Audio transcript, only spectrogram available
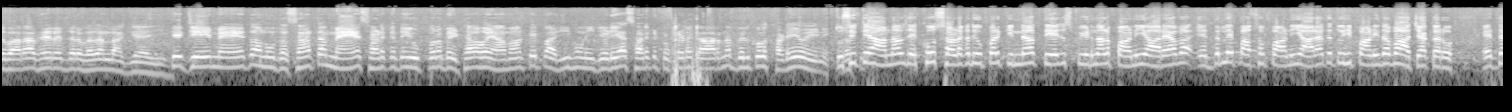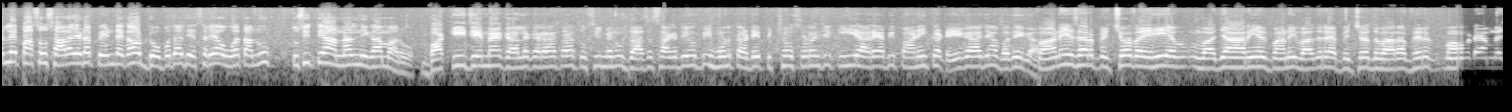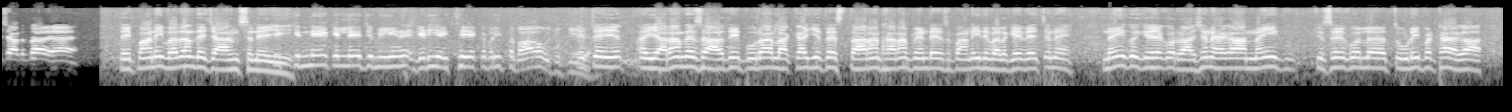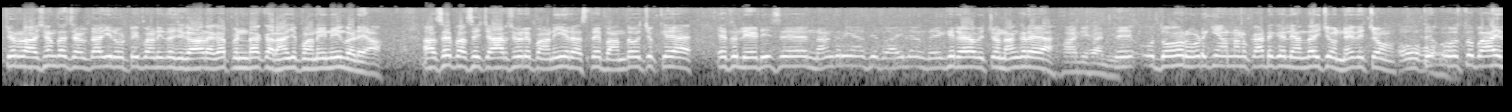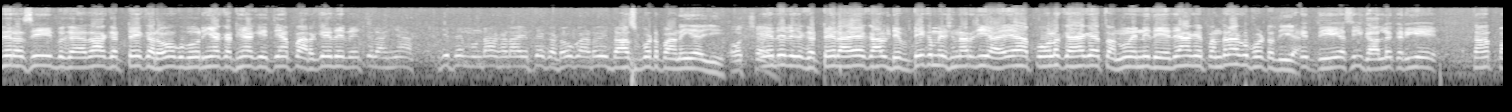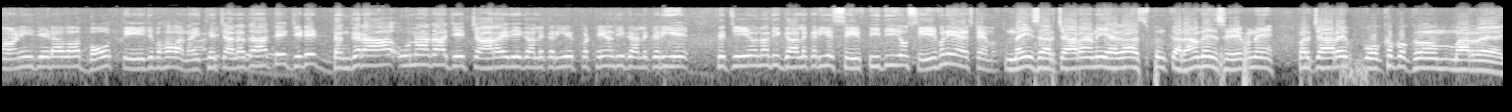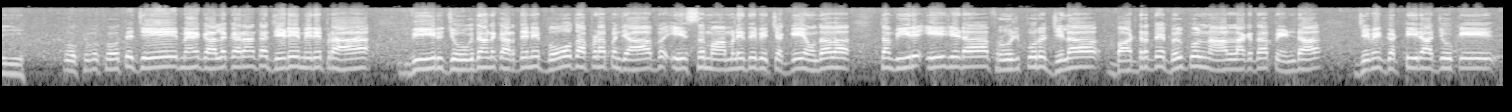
ਦੁਬਾਰਾ ਫਿਰ ਇੱਧਰ ਵਧਣ ਲੱਗ ਗਿਆ ਜੀ। ਤੇ ਜੇ ਮੈਂ ਤੁਹਾਨੂੰ ਦੱਸਾਂ ਤਾਂ ਮੈਂ ਸੜਕ ਦੇ ਉੱਪਰ ਬੈਠਾ ਹੋਇਆ ਵਾਂ ਤੇ ਭਾਜੀ ਹੁਣੀ ਜਿਹੜੇ ਆ ਸੜਕ ਟੁੱਟਣ ਕਾਰਨ ਬਿਲਕੁਲ ਖੜੇ ਹੋਏ ਨੇ। ਤੁਸੀਂ ਧਿਆਨ ਨਾਲ ਦੇਖੋ ਸੜਕ ਦੇ ਉੱਪਰ ਕਿੰਨਾ ਤੇਜ਼ ਸਪੀਡ ਨਾਲ ਪਾਣੀ ਆ ਰਿਹਾ ਵਾ। ਇਧਰਲੇ ਪਾਸੋਂ ਪਾਣੀ ਆ ਰਿਹਾ ਤੇ ਤੁਸੀਂ ਪਾਣੀ ਦਾ ਵਹਾਅ ਚੈੱਕ ਕਰੋ। ਇਧਰਲੇ ਪਾਸੋਂ ਸਾਰਾ ਜਿਹੜਾ ਪਿੰਡ ਹੈਗਾ ਉਹ ਡੁੱਬਦਾ ਦਿਸ ਰਿਹਾ ਹੋਊਗਾ ਤੁਹਾਨੂੰ। ਤੁਸੀਂ ਧਿਆਨ ਨਾਲ ਨਿਗਾਹ ਮਾਰੋ। ਬਾਕੀ ਜੇ ਮੈਂ ਗੱਲ ਕਰਾਂ ਤਾਂ ਤੁਸੀਂ ਮੈਨੂੰ ਦੱਸ ਸਕਦੇ ਹੋ ਵੀ ਹੁਣ ਤੁਹਾਡੇ ਪਿੱਛੋਂ ਸੁਣਨ 'ਚ ਕੀ ਆ ਰਿਹਾ ਵੀ ਪਾਣੀ ਘਟੇਗਾ ਜਾਂ ਵਧੇਗਾ? ਪਾਣੀ ਸਰ ਪਿੱਛੋਂ ਤਾਂ ਇਹੀ ਆਵਾਜ਼ਾਂ ਆ ਰਹੀਆਂ ਵੀ ਪਾਣੀ ਵੱਧ ਰਿਹਾ ਪਿੱਛੋਂ ਦੁਬਾਰਾ ਫਿਰ ਪੌਂਗ ਨੇ ਛੱਡਦਾ ਹੋਇਆ ਹੈ। ਤੇ ਪਾਣੀ ਵਧਣ ਦੇ ਚਾਂਸ ਨੇ ਜੀ। ਕਿੰਨੇ ਕਿੱਲੇ ਜ਼ਮੀਨ ਜਿਹੜੀ ਇੱਥੇ ਇੱਕ ਵਾਰੀ ਤਬਾਹ ਹੋ ਚੁੱਕੀ ਹੈ? ਇੱਥੇ ਹਜ਼ਾਰਾਂ ਦੇ ਹਿਸਾਬ ਤੇ ਪੂਰਾ ਇਲਾਕਾ ਜੀ ਤੇ 17 18 ਪਿੰਡ ਇਸ ਪਾਣੀ ਦੇ ਵਲਗੇ ਵਿੱਚ ਨੇ। ਨਹੀਂ ਕੋਈ ਕਿਸੇ ਕੋਲ ਰਾਸ਼ਨ ਹੈਗਾ ਨਹੀਂ ਕਿਸੇ ਕੋਲ ਤੂੜੀ ਪੱਠਾ ਹੈਗਾ। ਚਲੋ ਰਾਸ਼ਨ ਤਾਂ ਚੱਲਦਾ ਜੀ ਰੋਟੀ ਪਾਣੀ ਦਾ ਜੁਗਾੜ ਹੈਗਾ ਪਿੰਡਾਂ ਘਰਾਂ 'ਚ ਪਾਣੀ ਨਹੀਂ ਵੜਿਆ। ਆਸੇ-ਪਾਸੇ ਚਾਰ ਚੁਫੇਰੇ ਪਾਣੀ ਹੈ ਰਸਤੇ ਬੰਦ ਹੋ ਚੁੱਕੇ ਆ। ਇਥੋਂ ਲੇਡੀਜ਼ ਲੰਘ ਰਹੀਆਂ ਸੀ ਦਵਾਈ ਲੈਣ ਦੇਖ ਹੀ ਰਿਹਾ ਵਿੱਚੋਂ ਲੰਘ ਰਿਹਾ। ਹਾਂਜੀ ਹਾਂਜੀ। ਤੇ ਉਹ ਦੋ ਰੋੜ ਗਈਆਂ ਉਹਨਾਂ ਨੂੰ ਕੱਢ ਕੇ ਲਿਆਂਦਾ ਸੀ ਝੋਨੇ ਵਿੱਚੋਂ। ਤੇ ਉਸ ਤੋਂ ਬਾਅਦ ਫਿਰ ਅਸੀਂ ਬਗੈਰਾ ਗੱਟੇ ਘਰੋਂ ਬੋਰੀਆਂ ਇਕੱਠੀਆਂ ਕੀਤੀਆਂ ਭਰ ਕੇ ਦੇ ਵਿੱਚ ਲਾਈਆਂ। ਜਿੱਥੇ ਮੁੰਡਾ ਖੜਾ ਇੱਥੇ ਘਟੋ ਘੱਟ ਵੀ 10 ਫੁੱਟ ਪਾਣੀ ਹੈ ਜੀ। ਇਹਦੇ ਵਿੱਚ ਗੱਟੇ ਲਾਏ ਕੱਲ ਡਿਪਟੀ ਕਮਿਸ਼ਨਰ ਜੀ ਆਏ ਆ ਪੁੱਲ ਕਹਿ ਗਏ ਤੁਹਾਨੂੰ ਇੰਨੀ ਦੇ ਦਿਆਂਗੇ 15 ਕੁ ਫੁੱਟ ਦੀ ਕਿ ਜੇ ਅਸੀਂ ਗੱਲ ਕਰੀਏ ਤਾਂ ਪਾਣੀ ਜਿਹੜਾ ਵਾ ਬਹੁਤ ਤੇਜ਼ ਵਹਾਅ ਨਾਲ ਇੱਥੇ ਚੱਲਦਾ ਤੇ ਜਿਹੜੇ ਡੰਗਰ ਆ ਉਹਨਾਂ ਦਾ ਜੇ ਚਾਰੇ ਦੀ ਗੱਲ ਕਰੀਏ ਪੱਠਿਆਂ ਦੀ ਗੱਲ ਕਰੀਏ ਤੇ ਜੇ ਉਹਨਾਂ ਦੀ ਗੱਲ ਕਰੀਏ ਸੇਫਟੀ ਦੀ ਉਹ ਸੇਫ ਨੇ ਇਸ ਟਾਈਮ ਨਹੀਂ ਸਰ ਚਾਰਾ ਨਹੀਂ ਹੈਗਾ ਘਰਾਂ ਦੇ ਸੇਫ ਨੇ ਪਰ ਚਾਰੇ ਭੁੱਖ ਭੁੱਖ ਮਰ ਰਹੇ ਆ ਜੀ। ਭੁੱਖ ਭੁੱਖੋ ਤੇ ਜੇ ਮੈਂ ਗੱਲ ਕਰਾਂ ਤਾਂ ਜਿਹੜੇ ਮੇਰੇ ਭਰਾ ਵੀਰ ਯੋਗਦਾਨ ਕਰਦੇ ਨੇ ਬਹੁਤ ਆਪਣਾ ਪੰਜਾਬ ਇਸ ਮਾਮਲੇ ਦੇ ਵਿੱਚ ਅੱਗੇ ਆਉਂਦਾ ਵਾ। ਤਾਂ ਵੀਰ ਇਹ ਜਿਹੜਾ ਫਿਰੋਜ਼ਪੁਰ ਜ਼ਿਲ੍ਹਾ ਬਾਰਡਰ ਦੇ ਬਿਲਕੁਲ ਨਾਲ ਲੱਗਦਾ ਪਿੰਡ ਆ ਜਿਵੇਂ ਗੱਟੀ ਰਾਜੋ ਕੇ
